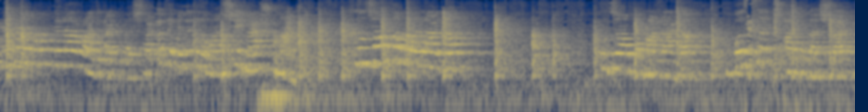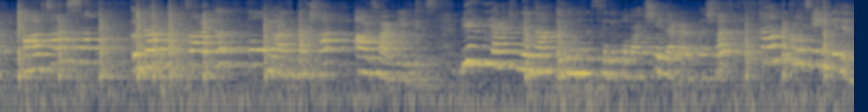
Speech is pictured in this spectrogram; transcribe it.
neden olan neler vardır arkadaşlar? Ödeme neden olan şeyler şunlardır. Kılcal damarlarda kılcal damarlarda basınç arkadaşlar artarsa ödem miktarı ne oluyor arkadaşlar? Artar diyebiliriz. Bir diğer neden ödemine sebep olan şeyler arkadaşlar kan proteinleri.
